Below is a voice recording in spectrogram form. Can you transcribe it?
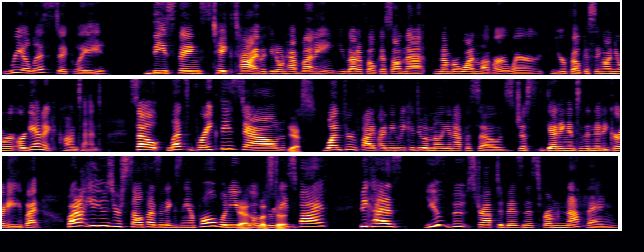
realistically, these things take time. If you don't have money, you got to focus on that number one lever where you're focusing on your organic content. So let's break these down. Yes. One through five. I mean, we could do a million episodes just getting into the nitty gritty, but why don't you use yourself as an example when you yeah, go through these five? Because you've bootstrapped a business from nothing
